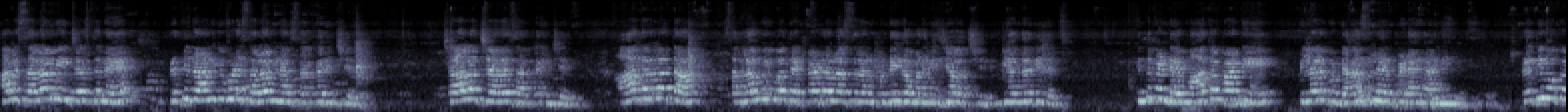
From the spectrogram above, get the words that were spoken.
ఆమె సలోమి చేస్తేనే ప్రతి దానికి కూడా సలోమి నాకు సహకరించేది. చాలా చాలా సహకరించేది. ఆ తర్వాత సలోమి పోతే ఎట్లా డోలు వస్తారు అనుకుంటే ఇదో మన విజయం వచ్చింది. మీ అందరికీ తెలుసు. ఎందుకంటే మాతో పాటి పిల్లలకు డాన్సులు నేర్పడం కానీ ప్రతి ఒక్క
